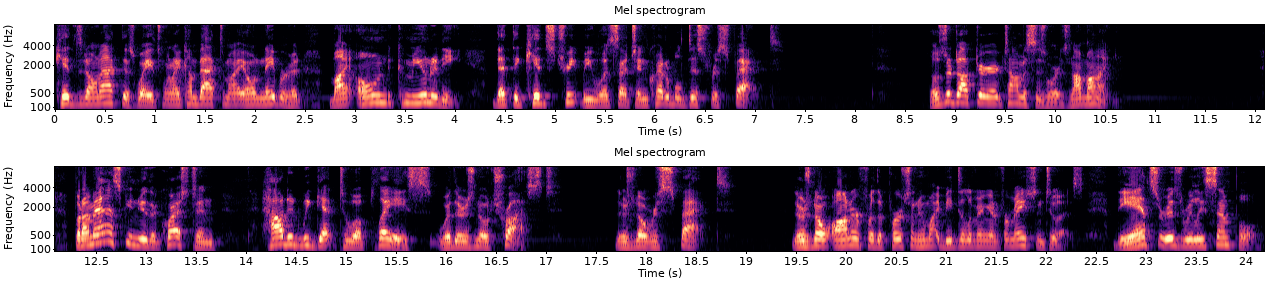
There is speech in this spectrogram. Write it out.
kids don't act this way. It's when I come back to my own neighborhood, my own community, that the kids treat me with such incredible disrespect. Those are Dr. Eric Thomas's words, not mine. But I'm asking you the question how did we get to a place where there's no trust, there's no respect, there's no honor for the person who might be delivering information to us. The answer is really simple.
